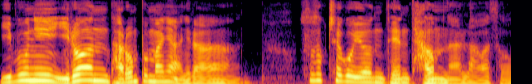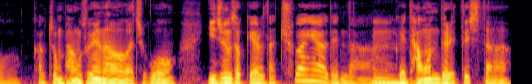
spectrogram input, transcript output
이분이 이러한 발언뿐만이 아니라 수석 최고위원 된 다음 날 나와서 각종 방송에 나와가지고 이준석 계를 다 추방해야 된다. 음. 그게 당원들의 뜻이다.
